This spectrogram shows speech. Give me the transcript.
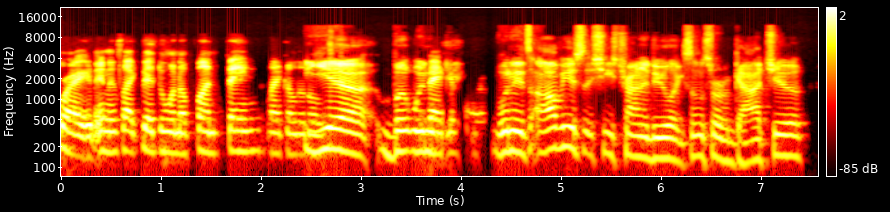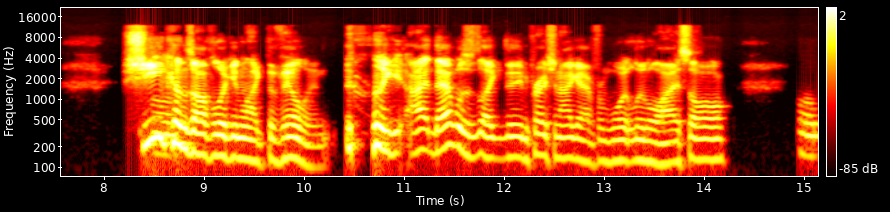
Right, and it's like they're doing a fun thing, like a little Yeah, but when back and forth. when it's obvious that she's trying to do like some sort of gotcha, she Mm. comes off looking like the villain. like I that was like the impression I got from what little I saw Mm.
